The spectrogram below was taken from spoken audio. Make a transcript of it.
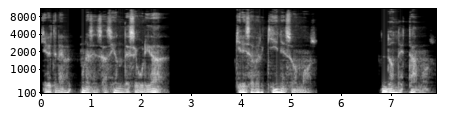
quiere tener una sensación de seguridad, quiere saber quiénes somos, dónde estamos,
